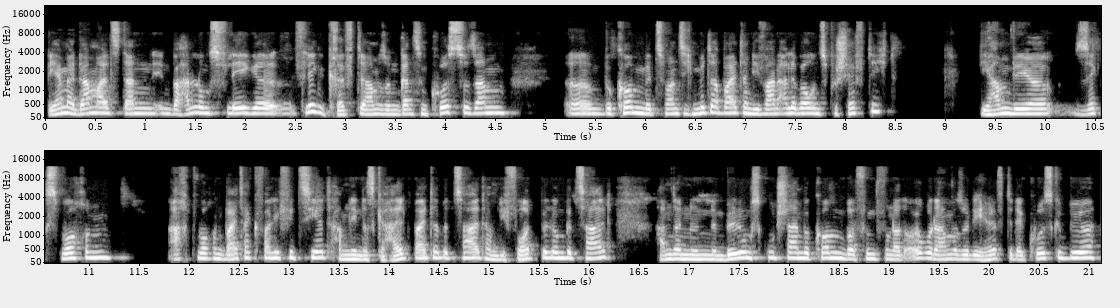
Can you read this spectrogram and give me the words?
Wir haben ja damals dann in Behandlungspflege Pflegekräfte, haben so einen ganzen Kurs zusammen äh, bekommen mit 20 Mitarbeitern, die waren alle bei uns beschäftigt. Die haben wir sechs Wochen, acht Wochen weiter qualifiziert, haben denen das Gehalt weiter bezahlt, haben die Fortbildung bezahlt, haben dann einen Bildungsgutschein bekommen bei 500 Euro. Da haben wir so die Hälfte der Kursgebühr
